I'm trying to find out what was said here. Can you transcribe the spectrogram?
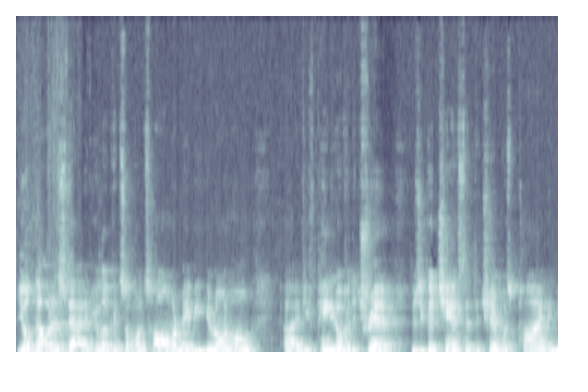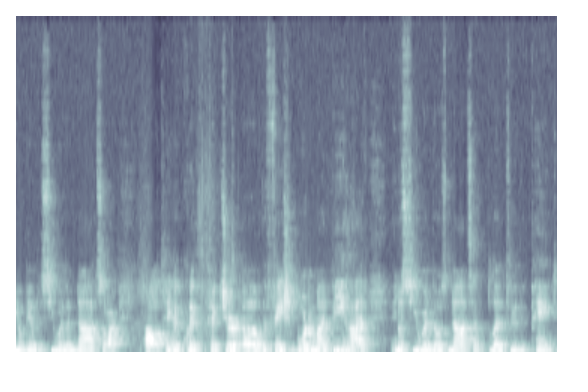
You'll notice that if you look at someone's home or maybe your own home, uh, if you've painted over the trim, there's a good chance that the trim was pine and you'll be able to see where the knots are. I'll take a quick picture of the fascia board of my beehive and you'll see where those knots have bled through the paint.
